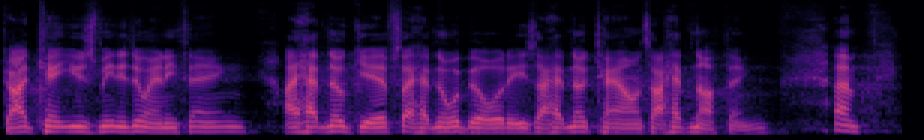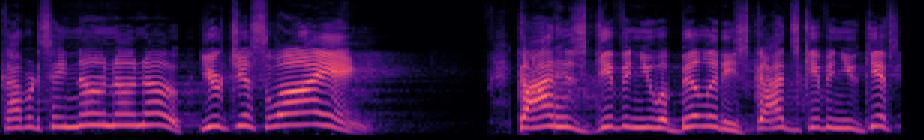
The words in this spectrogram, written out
God can't use me to do anything. I have no gifts. I have no abilities. I have no talents. I have nothing. Um, God would say, No, no, no. You're just lying. God has given you abilities, God's given you gifts,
